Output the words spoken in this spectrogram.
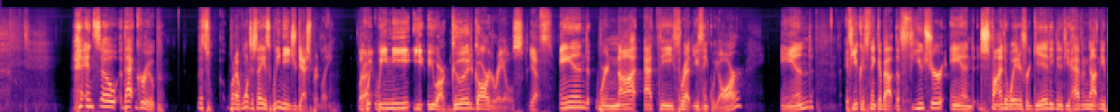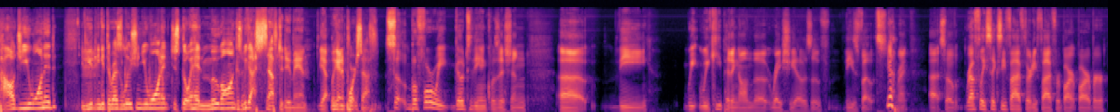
and so that group, that's what I want to say is we need you desperately. Like Right. we, we need you, you are good guardrails. Yes. And we're not at the threat you think we are. And if you could think about the future and just find a way to forgive, even if you haven't gotten the apology you wanted, if you didn't get the resolution you wanted, just go ahead and move on because we got stuff to do, man. Yeah, We got important stuff. So before we go to the Inquisition, uh, the we we keep hitting on the ratios of these votes. Yeah. Right. Uh, so roughly 65 35 for Bart Barber.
